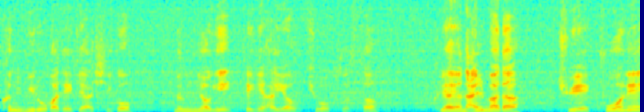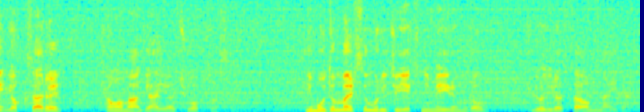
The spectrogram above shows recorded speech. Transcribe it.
큰 위로가 되게 하시고 능력이 되게 하여 주옵소서. 그리하여 날마다 주의 구원의 역사를 경험하게 하여 주옵소서. 이 모든 말씀 우리 주 예수님의 이름으로 기도드렸사옵나이다.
